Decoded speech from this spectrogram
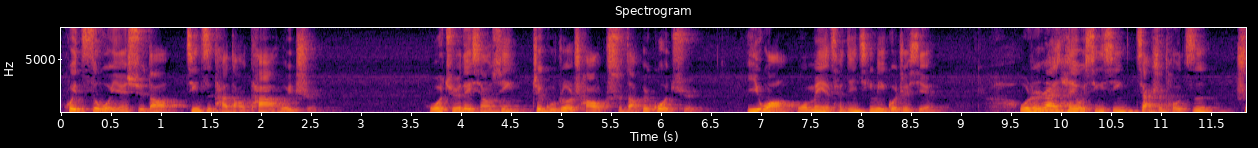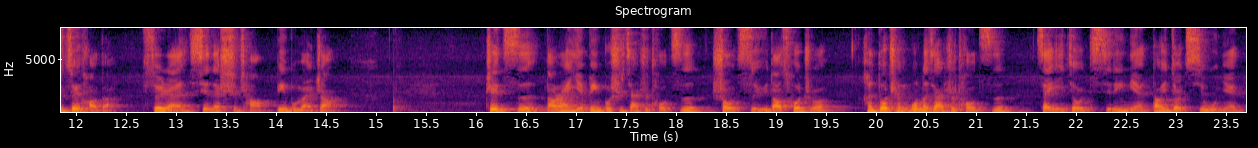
会自我延续到金字塔倒塌为止。我绝对相信这股热潮迟早会过去。以往我们也曾经经历过这些，我仍然很有信心，价值投资是最好的。虽然现在市场并不买账，这次当然也并不是价值投资首次遇到挫折。很多成功的价值投资在一九七零年到一九七五年。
